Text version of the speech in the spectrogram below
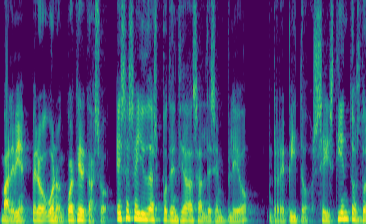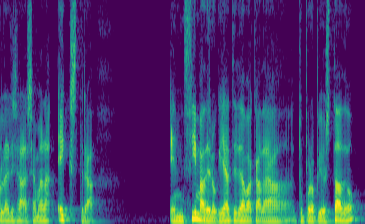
Vale, bien, pero bueno, en cualquier caso, esas ayudas potenciadas al desempleo, repito, 600 dólares a la semana extra encima de lo que ya te daba cada tu propio estado,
